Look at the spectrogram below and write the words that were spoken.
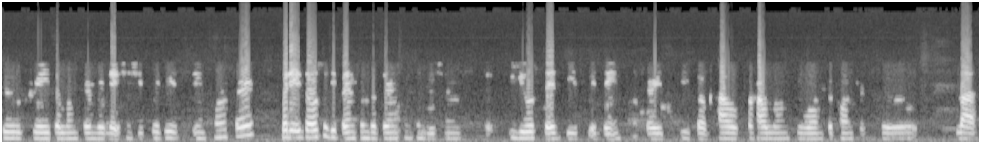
to create a long term relationship with this influencer. But it also depends on the terms and conditions. You said this with the influencer. It's of how for how long you want the contract to last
